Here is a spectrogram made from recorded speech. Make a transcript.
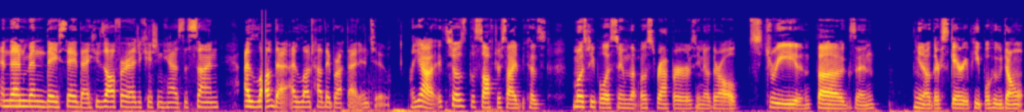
And then when they say that he's all for education, he has the son. I love that. I loved how they brought that into. Yeah, it shows the softer side because most people assume that most rappers, you know, they're all street and thugs and, you know, they're scary people who don't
